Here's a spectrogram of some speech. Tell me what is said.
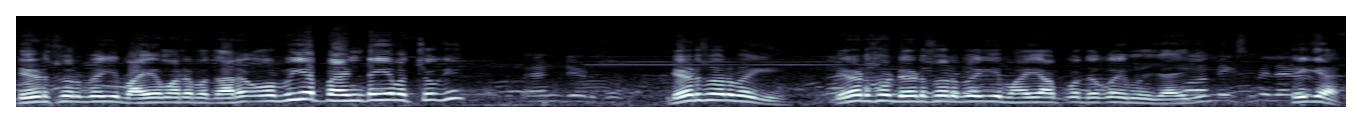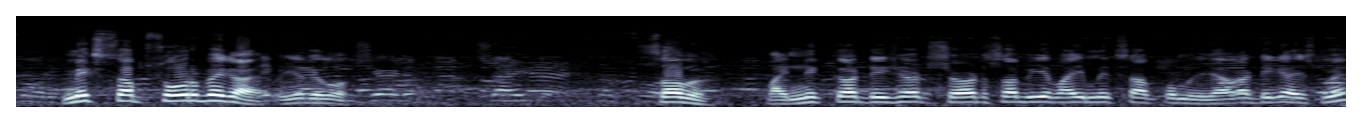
डेढ़ सौ रुपये की भाई हमारे बता रहे हैं। और भैया पैंट है बच्चों की? डेढ़ सौ। रुपए की। डेढ़ सौ डेढ़ सौ रुपए की भाई आपको देखो ये मिल जाएगी। ठीक है? मिक्स सब सौ रुपए का है। ये देखो। सब। भाई निक्कर टी शर्ट शर्ट सब ये भाई मिक्स आपको मिल जाएगा, ठीक है? इसमें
